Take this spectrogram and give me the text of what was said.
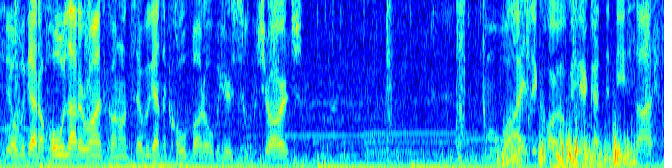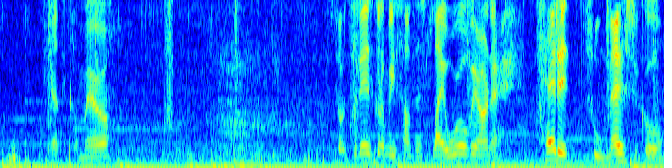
So we got a whole lot of runs going on today. We got the Cobalt over here, supercharged. Come over Isaac car over here. Got the Nissan. Got the Camaro. So today's gonna be something slight. We're over here on a headed to Mexico.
